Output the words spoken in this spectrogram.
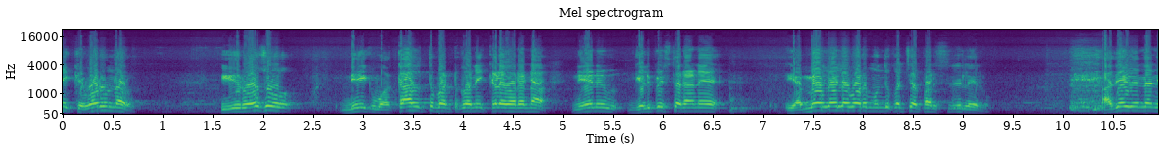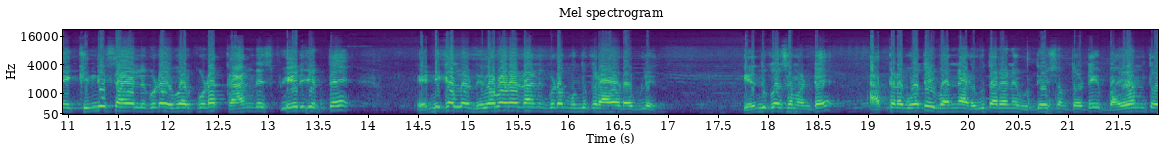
నీకు ఎవరున్నారు? ఈరోజు నీకు వకాలత్ పట్టుకొని ఇక్కడ ఎవరైనా నేను గెలిపిస్తాననే ఎమ్మెల్యేలు ఎవరు ముందుకొచ్చే పరిస్థితి లేరు అదేవిధంగా నీ కింది స్థాయిలు కూడా ఎవరు కూడా కాంగ్రెస్ పేరు చెప్తే ఎన్నికల్లో నిలబడడానికి కూడా ముందుకు రావడం లేదు. ఎందుకోసం అంటే అక్కడ పోతే ఇవన్నీ అడుగుతారనే ఉద్దేశంతో భయంతో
